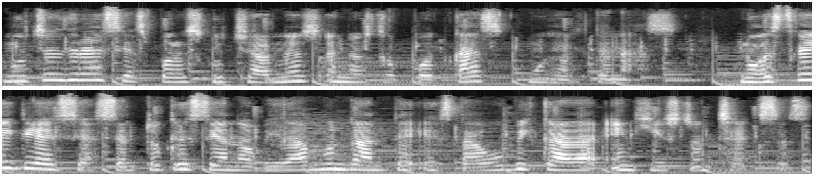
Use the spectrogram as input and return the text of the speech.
Muchas gracias por escucharnos en nuestro podcast Mujer Tenaz. Nuestra iglesia, Centro Cristiano Vida Abundante, está ubicada en Houston, Texas.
